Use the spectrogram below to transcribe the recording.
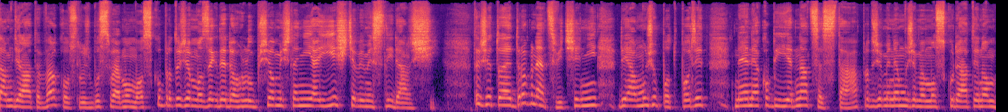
tam děláte velkou službu svému mozku, protože mozek jde do hlubšího myšlení a ještě vymyslí další. Takže to je drobné cvičení, kdy já můžu podpořit nejen jakoby jedna cesta, protože my nemůžeme mozku dát jenom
